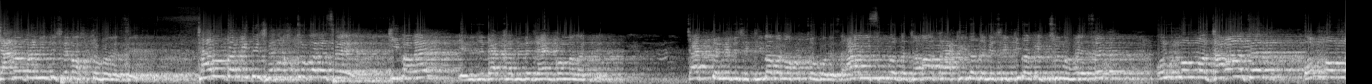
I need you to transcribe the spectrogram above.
চারোটা নীতি সে নষ্ট করেছে। চারোটা নীতি সে নষ্ট করেছে। কীভাবে? এই যে ব্যাখ্যা দিতে যে এক ঘণ্টা লাগবে। চারটে নীতি সে কীভাবে নষ্ট করেছে? আর সুন্নতে জামাত থেকে সে কীভাবে বিচ্ছিন্ন হয়েছে? অন্য অন্য জামাতের অন্য অন্য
